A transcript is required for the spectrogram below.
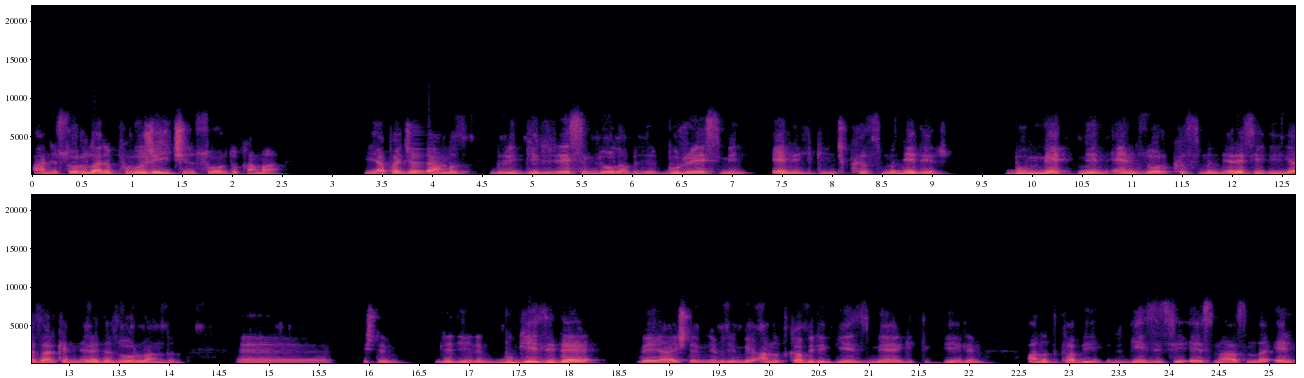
hani soruları proje için sorduk ama yapacağımız bir, bir resim de olabilir. Bu resmin en ilginç kısmı nedir? Bu metnin en zor kısmı neresiydi? Yazarken nerede zorlandın? Ee, işte ne diyelim? Bu gezide veya işte ne bileyim bir Anıtkabir'i gezmeye gittik diyelim. Anıtkabir gezisi esnasında en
